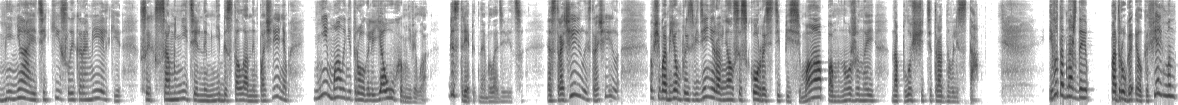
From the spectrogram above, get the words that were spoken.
меня эти кислые карамельки с их сомнительным, небесталанным поощрением немало не трогали, я ухом не вела. Бестрепетная была девица. Я строчила и строчила. В общем, объем произведения равнялся скорости письма, помноженной на площадь тетрадного листа. И вот однажды Подруга Элка Фельдман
